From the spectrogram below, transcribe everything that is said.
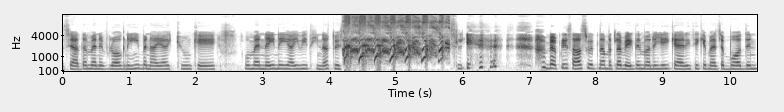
ज़्यादा मैंने व्लॉग नहीं बनाया क्योंकि वो मैं नई नई आई हुई थी ना तो इसलिए मैं अपनी सास को इतना मतलब एक दिन मैं उन्हें यही कह रही थी कि मैं जब बहुत दिन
